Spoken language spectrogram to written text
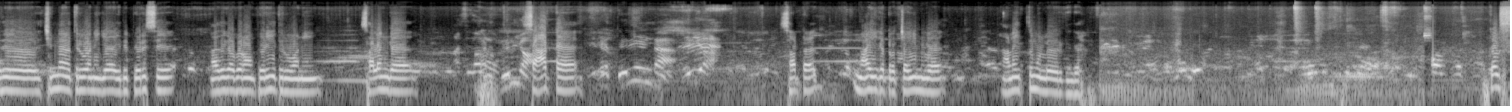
இது சின்ன திருவாணிங்க இது பெருசு. அதுக்கப்புறம் பெரிய திருவாணி சலங்கை சாட்டை. சாட்டை நாய் கட்டுற செயினுங்க அனைத்தும் உள்ள இருக்குங்க. கேர்ள்ஸ்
